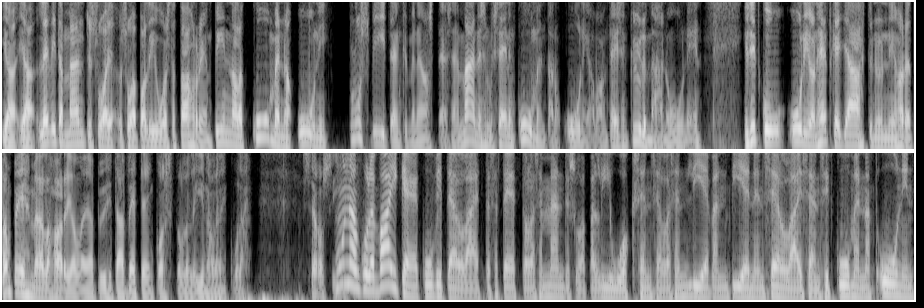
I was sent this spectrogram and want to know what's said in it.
Ja, ja levitä mäntysuopaliuosta tahrojen pinnalla, kuumenna uuni plus 50 asteeseen. Mä en esimerkiksi eilen kuumentanut uunia, vaan tein sen kylmään uuniin. Ja sitten kun uuni on hetken jäähtynyt, niin harjataan pehmeällä harjalla ja pyyhitään veteen kostolle liinalle, niin kuule, se on siistiä. Mun on kuule vaikea kuvitella, että sä teet tuollaisen mäntysuopaliuoksen, sellaisen lievän pienen sellaisen, sit kuumennat uunin.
